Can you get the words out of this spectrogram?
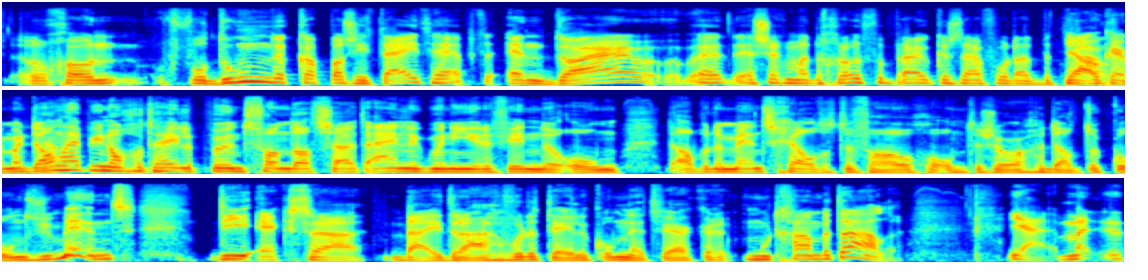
eh, gewoon voldoende capaciteit hebt en daar eh, zeg maar de grootverbruikers daarvoor laat betalen. Ja, oké, maar dan heb je nog het hele punt van dat ze uiteindelijk manieren vinden om de abonnementsgelden te verhogen om te zorgen dat de consument die extra bijdrage voor de telecomnetwerker moet gaan betalen. Ja, maar eh,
